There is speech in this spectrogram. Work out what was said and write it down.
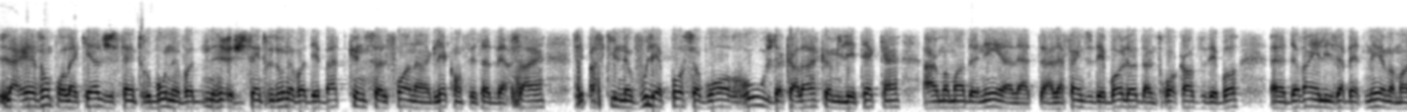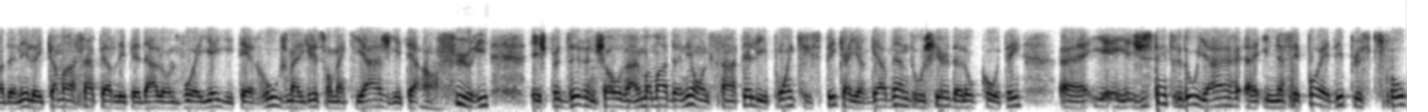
La raison pour laquelle Justin Trudeau ne va, Justin Trudeau ne va débattre qu'une seule fois en anglais contre ses adversaires, c'est parce qu'il ne voulait pas se voir rouge de colère comme il était quand, à un moment donné, à la, à la fin du débat, là, dans le trois quarts du débat, euh, devant Elisabeth May, à un moment donné, là, il commençait à perdre les pédales. On le voyait, il était rouge malgré son maquillage, il était en furie. Et je peux te dire une chose, à un moment donné, on le sentait les poings crispés quand il regardait Andrew Scheer de l'autre côté. Euh, Justin Trudeau hier, euh, il ne s'est pas aidé plus qu'il faut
